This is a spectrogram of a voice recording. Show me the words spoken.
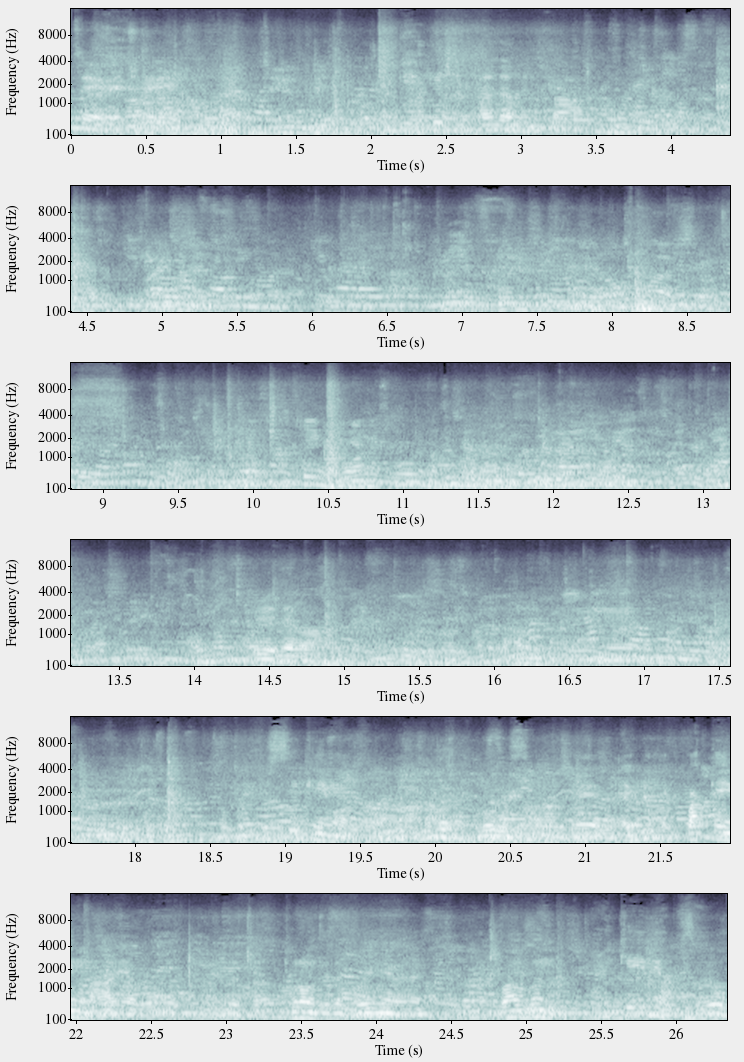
이제 애초에 타겟이 다르다 보니까 게임 그래 내가 보통 PC 게이머라서 물어봤어 왜 액- 액박 게임은 그래서 돌아온 대답 뭐냐면 액박은 할 게임이 없어요.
